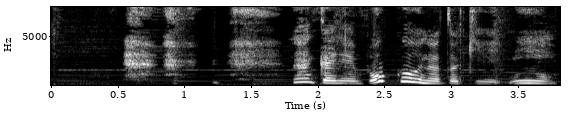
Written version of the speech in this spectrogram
なんかね、母校の時に、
